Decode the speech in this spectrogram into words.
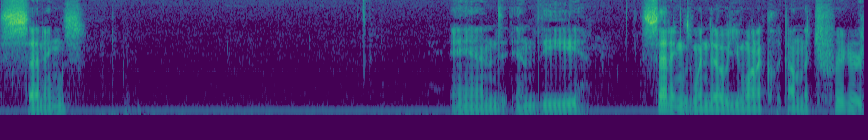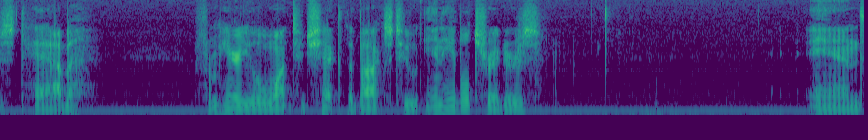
Settings. And in the Settings window, you want to click on the Triggers tab. From here, you'll want to check the box to Enable Triggers. And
